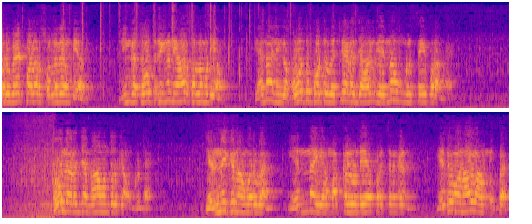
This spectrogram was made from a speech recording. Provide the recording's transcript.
ஒரு வேட்பாளர் சொல்லவே முடியாது. நீங்க தோத்துட்டீங்கன்னு யாரும் சொல்ல முடியும். ஏன்னா நீங்க ஓட்டு போட்டு வெற்றி அடைஞ்ச ஆளுங்க என்ன உங்களுக்கு செய்ய போறாங்க? தோல் அடைஞ்ச நான் வந்திருக்கேன் உங்ககிட்ட. என்னைக்கு நான் வருவேன்? என்ன என் மக்களுடைய பிரச்சனைகள்? எது வேணாலும் நான் நிப்பேன்.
